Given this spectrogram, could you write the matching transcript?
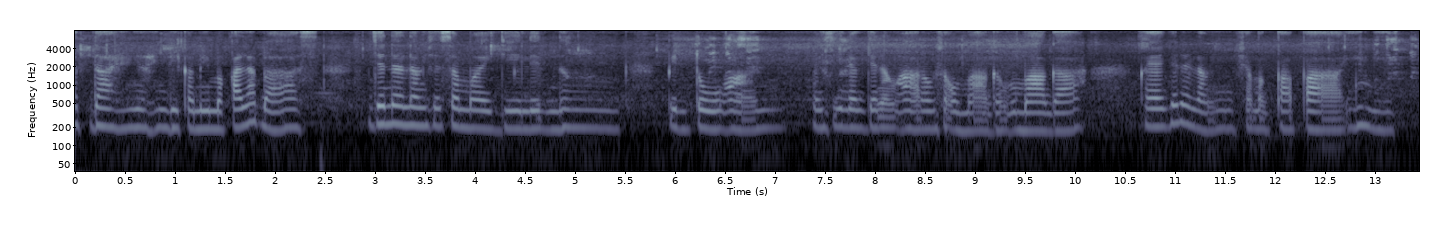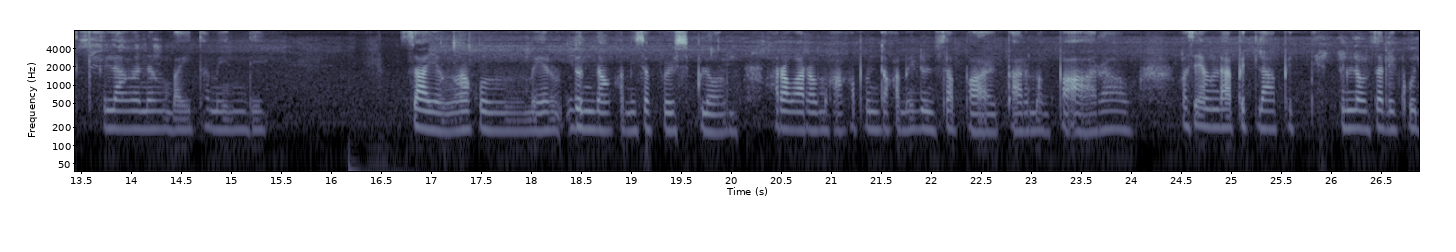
At dahil nga hindi kami makalabas, Diyan na lang siya sa may gilid ng pintuan. May sinag dyan ng araw sa umagang umaga. Kaya dyan na lang siya magpapainit. Kailangan ng vitamin D. Sayang nga kung mayroon, doon lang kami sa first floor. Araw-araw makakapunta kami doon sa park para magpa-araw. Kasi ang lapit-lapit, doon lang sa likod.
